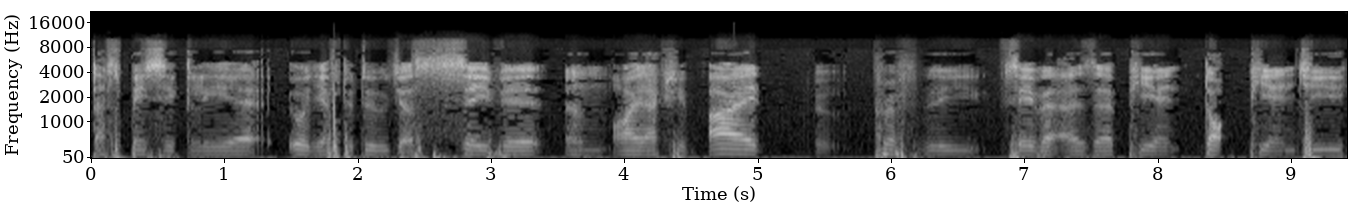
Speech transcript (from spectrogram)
that's basically it. All you have to do just save it. Um, I actually I preferably save it as a PN PNG.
